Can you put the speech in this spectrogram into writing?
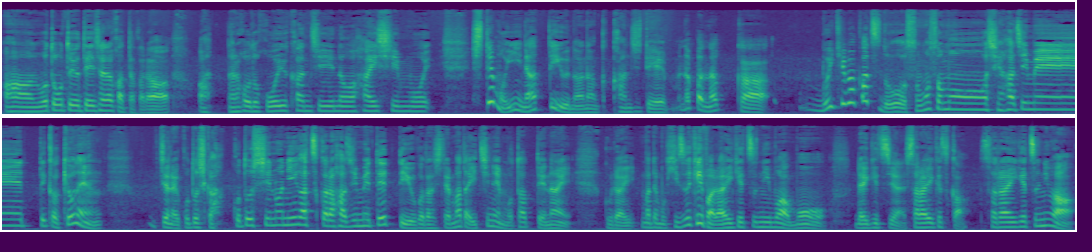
あもともと予定じゃなかったから、あ、なるほど、こういう感じの配信もしてもいいなっていうのはなんか感じて、やっぱなんか、VTuber 活動をそもそもし始めってか去年じゃない今年か。今年の2月から始めてっていう形でまだ1年も経ってないぐらい。まあでも気づけば来月にはもう来月じゃない再来月か。再来月には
